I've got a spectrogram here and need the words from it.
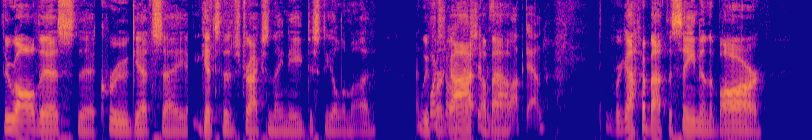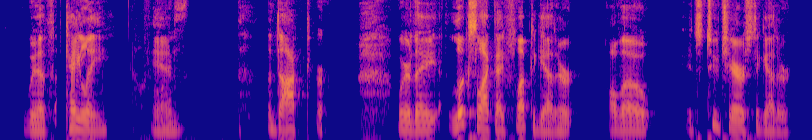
Through all this, the crew gets a gets the distraction they need to steal the mud. We forgot the ship is on about lockdown. we forgot about the scene in the bar with Kaylee and the doctor, where they looks like they slept together, although it's two chairs together.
